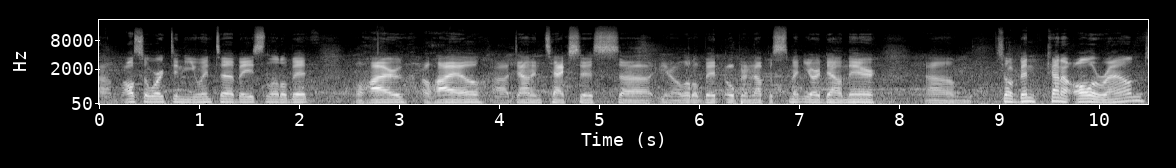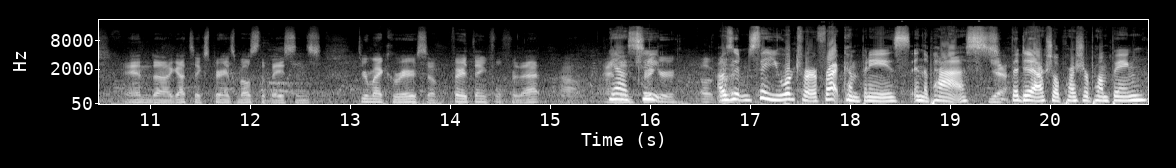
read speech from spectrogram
um, also worked in Uinta Basin a little bit. Ohio, Ohio, uh, down in Texas, uh, you know, a little bit opening up a cement yard down there. Um, so I've been kind of all around, and I uh, got to experience most of the basins through my career. So very thankful for that. Um, Yeah, see, Trigger. Oh, go I was going to say you worked for a frac companies in the past Yeah. that did actual pressure pumping,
